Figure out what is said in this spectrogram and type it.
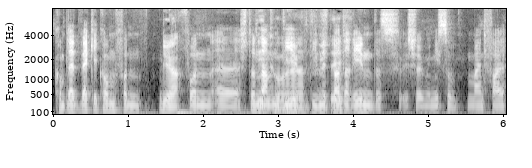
komplett weggekommen von, Ja. von äh, Stirnlampen, die, ja, die mit versteh ich. Batterien, das ist irgendwie nicht so mein Fall.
